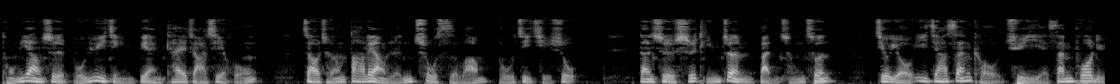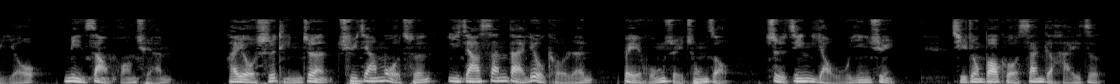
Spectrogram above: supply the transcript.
同样是不预警便开闸泄洪，造成大量人畜死亡不计其数。但是石亭镇板城村就有一家三口去野山坡旅游，命丧黄泉；还有石亭镇屈家磨村一家三代六口人被洪水冲走，至今杳无音讯，其中包括三个孩子。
